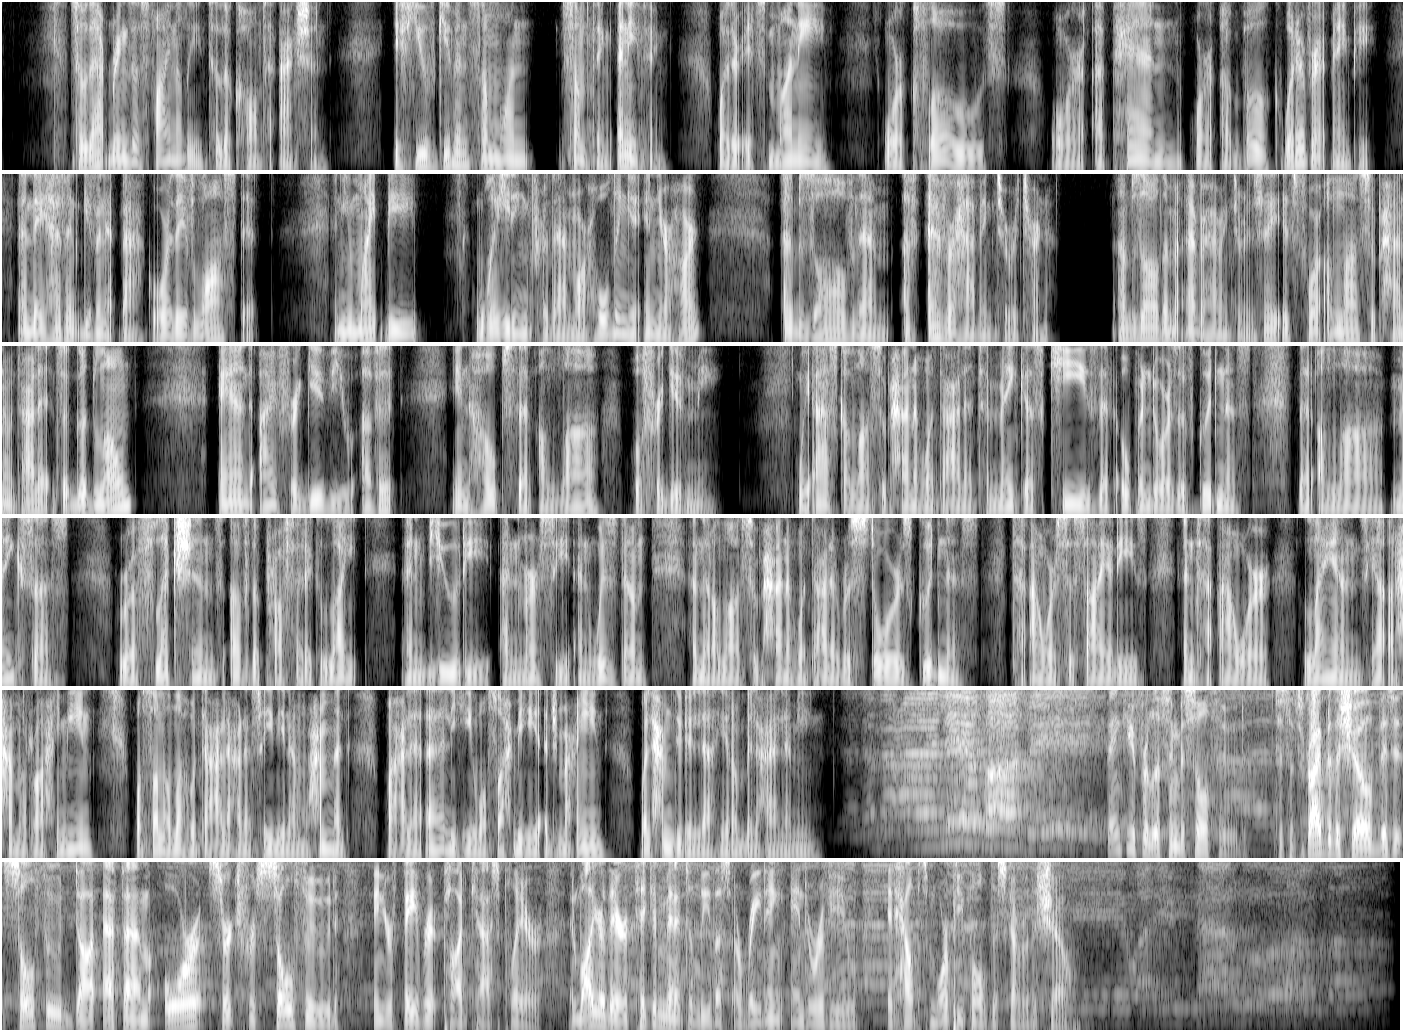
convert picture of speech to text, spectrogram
So that brings us finally to the call to action. If you've given someone something, anything, whether it's money or clothes or a pen or a book, whatever it may be, and they haven't given it back or they've lost it, and you might be waiting for them or holding it in your heart, absolve them of ever having to return it. Absolve them of ever having to return it. Say, it's for Allah subhanahu wa ta'ala, it's a good loan, and I forgive you of it in hopes that Allah will forgive me. We ask Allah subhanahu wa ta'ala to make us keys that open doors of goodness, that Allah makes us reflections of the prophetic light and beauty and mercy and wisdom, and that Allah subhanahu wa ta'ala restores goodness to our societies and to our lands. Ya Arhamar Rahimeen, Wa sallallahu ta'ala ala Sayyidina Muhammad wa ala alihi wa sahbihi ajma'in. Walhamdulillahi Rabbil Alameen. Thank you for listening to Soul Food. To subscribe to the show, visit soulfood.fm or search for Soul Food in your favorite podcast player. And while you're there, take a minute to leave us a rating and a review. It helps more people discover the show.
